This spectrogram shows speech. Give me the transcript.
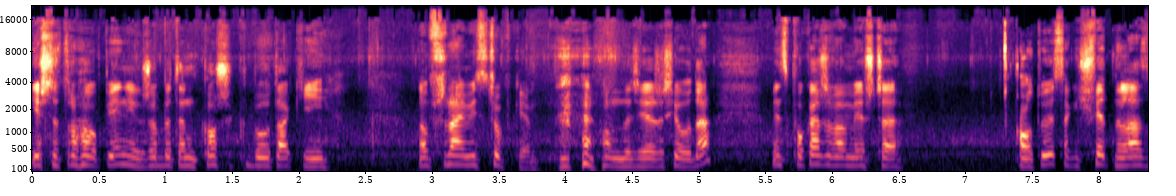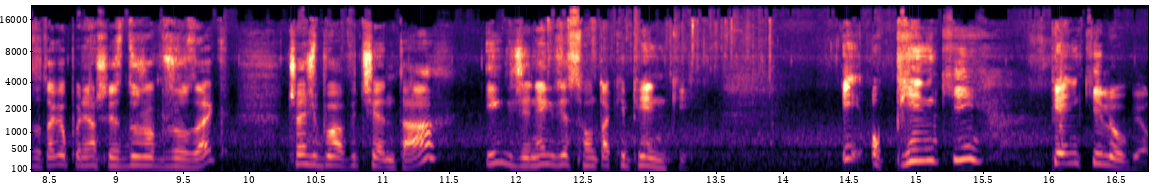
jeszcze trochę opieniek, żeby ten koszyk był taki, no przynajmniej z czubkiem. Mam nadzieję, że się uda. Więc pokażę Wam jeszcze. O, tu jest taki świetny las do tego, ponieważ jest dużo brzózek. Część była wycięta i gdzie niegdzie są takie pieńki. I opieńki pieńki lubią.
